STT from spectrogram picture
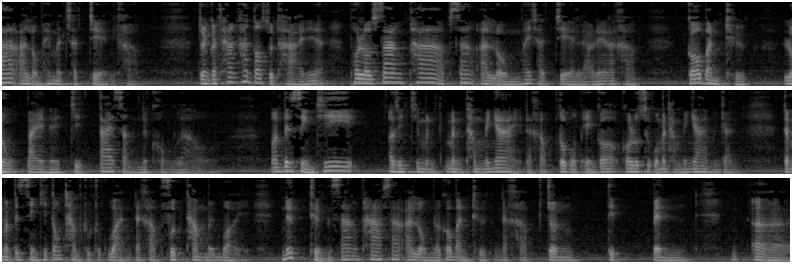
สร้างอารมณ์ให้มันชัดเจนครับ จนกระทั่งขั้นตอนสุดท้ายเนี่ยพอเราสร้างภาพสร้างอารมณ์ให้ชัดเจนแล้วเนี่ยนะครับ ก็บันทึกลงไปในจิตใต้สำนึกของเรา มันเป็นสิ่งที่เอาจริงๆมันมันทำไม่ง่ายนะครับ ตัวผมเองก็ก็รู้สึกว่ามันทำไม่ง่ายเหมือนกัน แต่มันเป็นสิ่งที่ต้องทำทุกๆวันนะครับ ฝึกทำบ่อยๆ นึกถึงสร้างภาพสร้างอารมณ์แล้วก็บันทึกนะครับ จนติด เป็นเอ่อ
